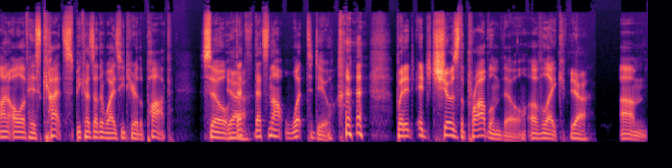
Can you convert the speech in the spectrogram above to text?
on all of his cuts because otherwise he'd hear the pop. So Yeah. that's that's not what to do. but it, it shows the problem though of like Yeah. um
